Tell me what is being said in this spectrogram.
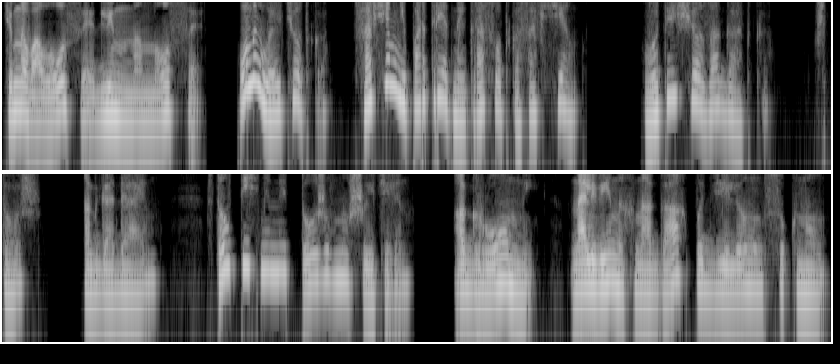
темноволосая, длинноносая, унылая тетка, Совсем не портретная красотка, совсем. Вот еще загадка. Что ж, Отгадаем. Стол письменный тоже внушителен. Огромный, на львиных ногах под зеленым сукном.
